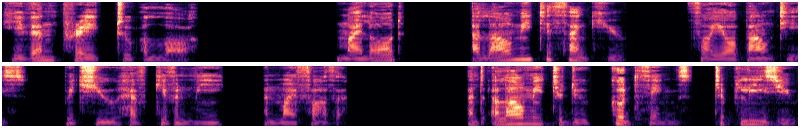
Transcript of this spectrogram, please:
He then prayed to Allah, My Lord, allow me to thank you for your bounties which you have given me and my father, and allow me to do good things to please you,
